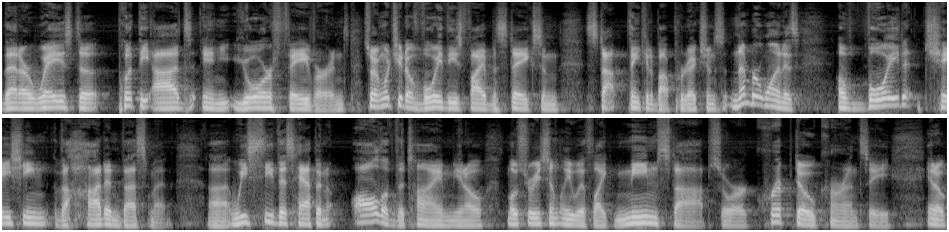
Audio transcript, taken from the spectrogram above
that are ways to put the odds in your favor. And so I want you to avoid these five mistakes and stop thinking about predictions. Number one is avoid chasing the hot investment. Uh, we see this happen all of the time, you know, most recently with like meme stocks or cryptocurrency. You know,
